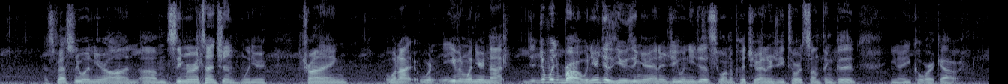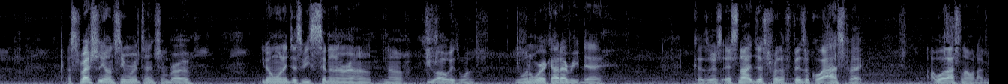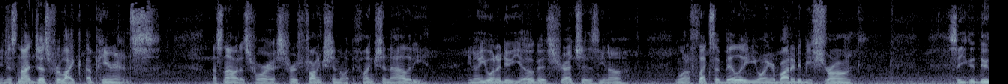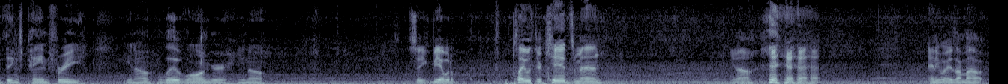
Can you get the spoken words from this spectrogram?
especially when you're on um, semen retention, when you're trying when I when even when you're not bro when you're just using your energy when you just want to put your energy towards something good you know you could work out. Especially on semen retention bro. You don't want to just be sitting around. No. You always want you want to work out every day. Because there's it's not just for the physical aspect. Uh, well that's not what i mean. It's not just for like appearance. That's not what it's for. It's for functional functionality. You know you want to do yoga stretches you know you want flexibility. You want your body to be strong. So you could do things pain-free, you know, live longer, you know. So you can be able to play with your kids, man. You know? Anyways, I'm out.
